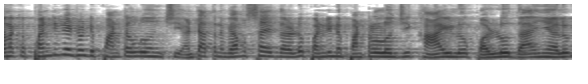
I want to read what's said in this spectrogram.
తనకు పండినటువంటి పంటల్లోంచి అంటే అతని వ్యవసాయదారుడు పండిన పంటల్లోంచి కాయలు పళ్ళు ధాన్యాలు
